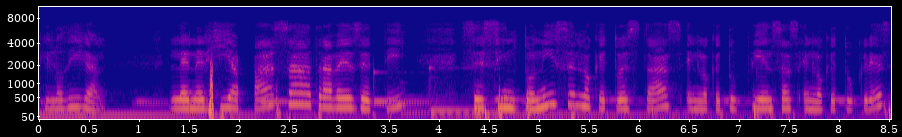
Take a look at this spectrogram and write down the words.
que lo digan. La energía pasa a través de ti, se sintoniza en lo que tú estás, en lo que tú piensas, en lo que tú crees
